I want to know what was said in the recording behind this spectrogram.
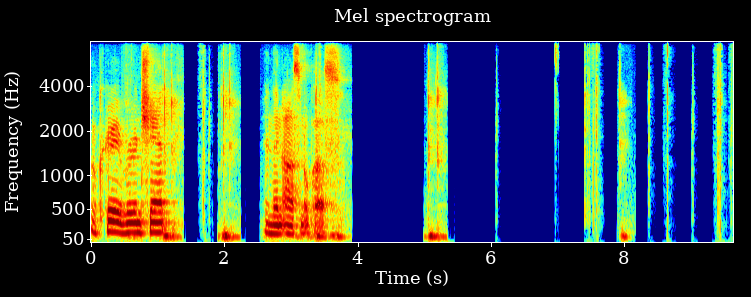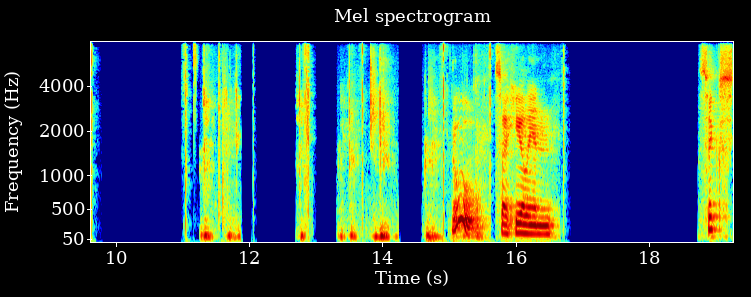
I'll create a rune chant and then arsenal pass. Ooh, so Helion six.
